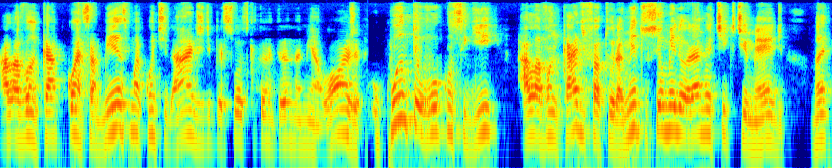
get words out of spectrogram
alavancar com essa mesma quantidade de pessoas que estão entrando na minha loja, o quanto eu vou conseguir alavancar de faturamento se eu melhorar meu ticket médio, né?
